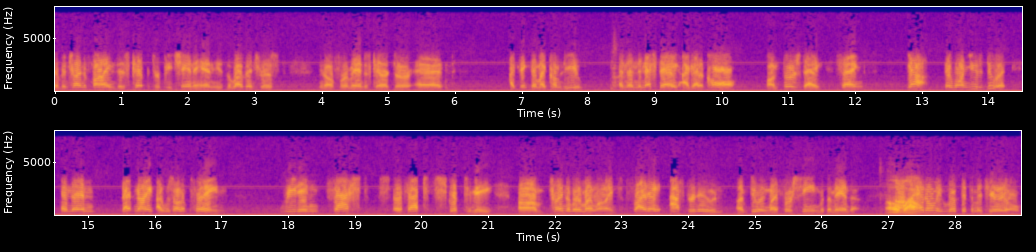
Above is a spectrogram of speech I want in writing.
they've been trying to find this character, Pete Shanahan. He's the love interest, you know, for Amanda's character, and I think they might come to you. And then the next day, I got a call on Thursday saying, yeah, they want you to do it. And then that night, I was on a plane reading fast, uh, fact script to me, um, trying to learn my lines. Friday afternoon, I'm doing my first scene with Amanda. Oh Uh, I had only looked at the material,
